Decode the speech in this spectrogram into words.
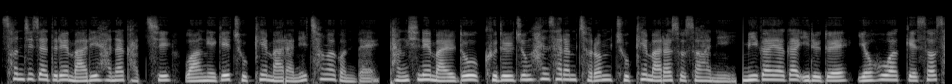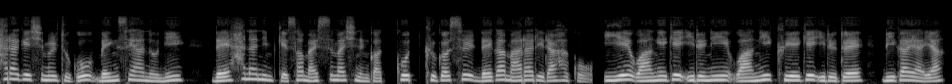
선지자들의 말이 하나 같이 왕에게 좋게 말하니 청하건대 당신의 말도 그들 중 한 사람처럼 좋게 말하소서 하니 미가야가 이르되 여호와께서 살아계심을 두고 맹세하노니 내 하나님께서 말씀하시는 것 곧 그것을 내가 말하리라 하고 이에 왕에게 이르니 왕이 그에게 이르되 미가야야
